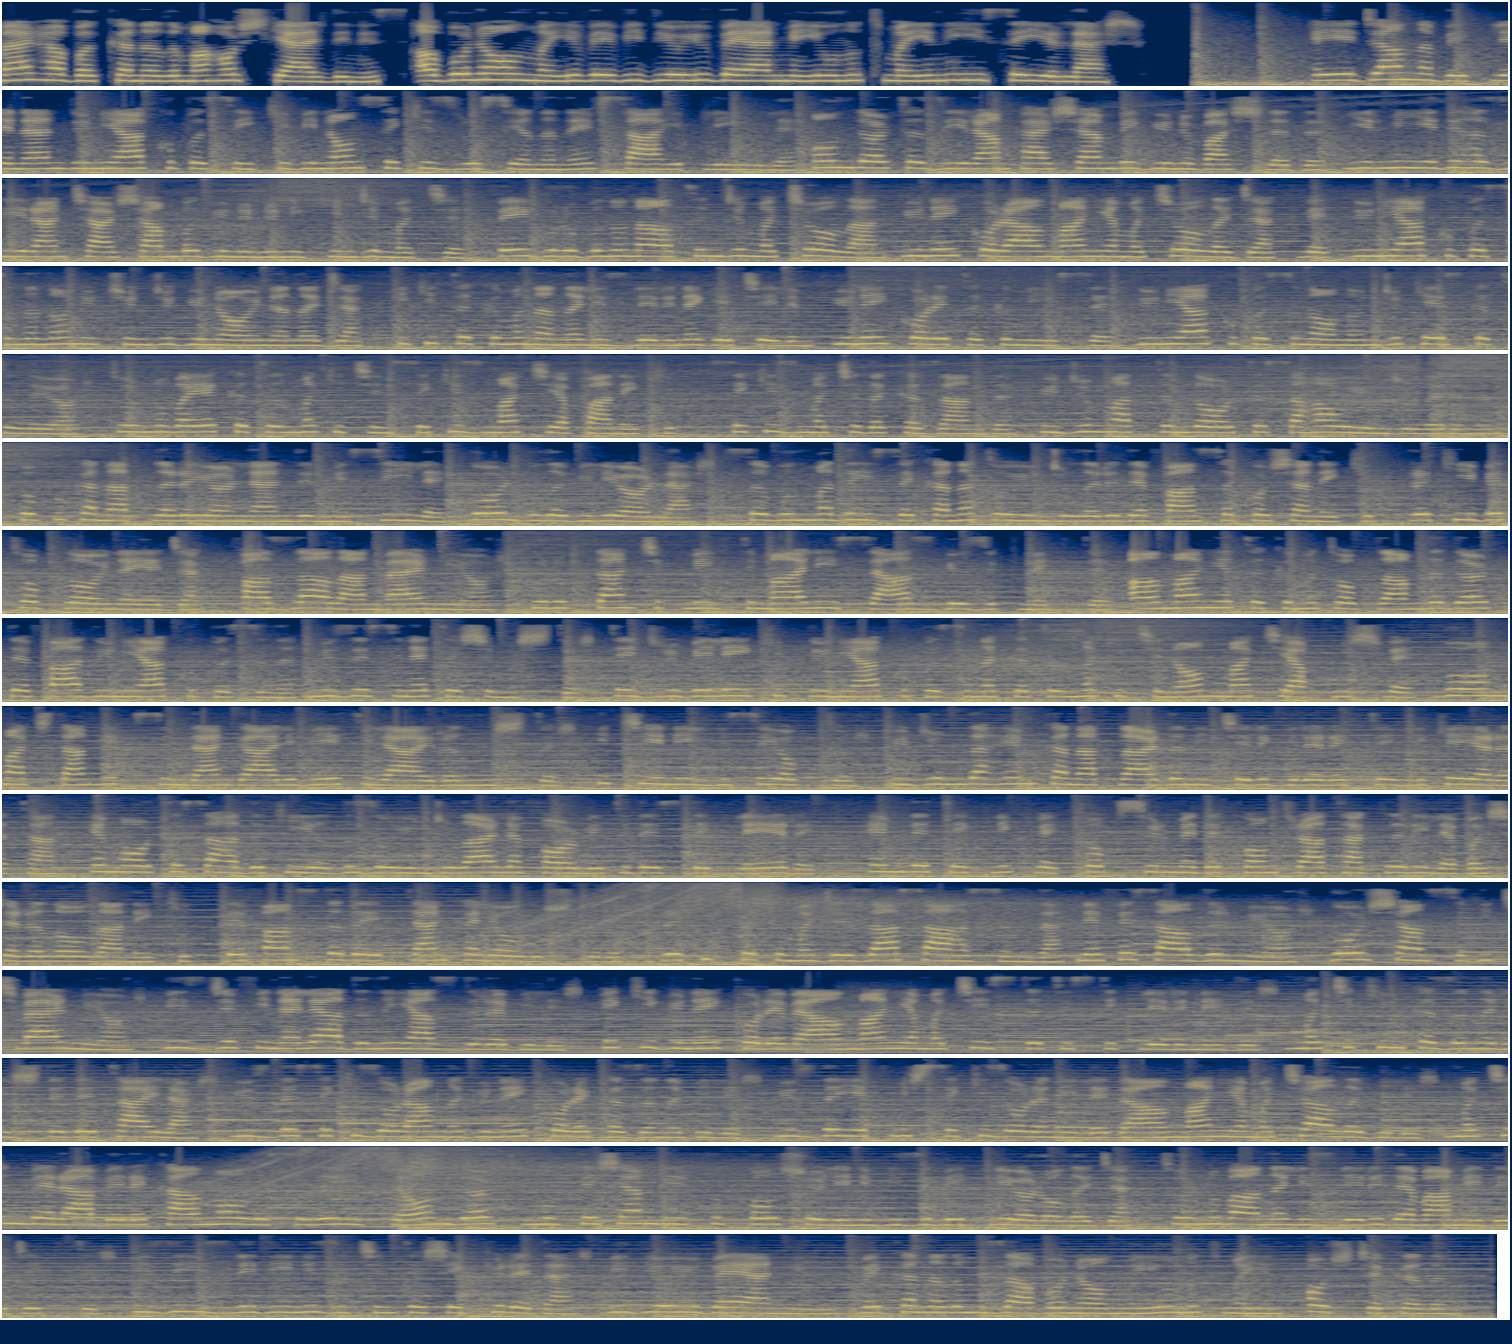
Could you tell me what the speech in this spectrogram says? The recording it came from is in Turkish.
Merhaba kanalıma hoş geldiniz. Abone olmayı ve videoyu beğenmeyi unutmayın. İyi seyirler. Heyecanla beklenen Dünya Kupası 2018 Rusya'nın ev sahipliğiyle 14 Haziran Perşembe günü başladı. 27 Haziran Çarşamba gününün ikinci maçı, B grubunun 6. maçı olan Güney Kore Almanya maçı olacak ve Dünya Kupası'nın 13. günü oynanacak. İki takımın analizlerine geçelim. Güney Kore takımı ise Dünya Kupası'na 10. kez katılıyor. Turnuvaya katılmak için 8 maç yapan ekip 8 maçı da kazandı. Hücum hattında orta saha oyuncularının topu kanatlara yönlendirmesiyle gol bulabiliyorlar. Savunmada ise kanat oyuncuları defansa koşan ekip rakibe topla oynayacak. Fazla alan vermiyor. Gruptan çıkma ihtimali ise az gözükmekte. Almanya takımı toplamda 4 defa Dünya Kupası'nı müzesine taşımıştır. Tecrübeli ekip Dünya Kupası'na katılmak için 10 maç yapmış ve bu 10 maçtan hepsinden galibiyet ile ayrılmıştır. Hiç yenilgisi yoktur. Hücumda hem kanatlardan içeri girerek tehlike yaratan, hem orta sahadaki yıldız oyuncularla forveti destekleyerek, hem de teknik ve top sürmede kontra ataklar ile başarılı olan ekip, defansta da etten kale oluşturup, rakip takıma ceza sahasında, nefes aldırmıyor, gol şansı hiç vermiyor, bizce finale adını yazdırabilir. Peki Güney Kore ve Almanya maçı istatistikleri nedir? Maçı kim kazanır işte detaylar. %8 oranla Güney Kore kazanabilir. %78 oran ile de Almanya maçı alabilir. Maçın berabere kalma olasılığı ise 14. Muhteşem bir futbol şöleni bizi bekliyor olacak. Turnuva analizleri devam edecektir. Bizi izlediğiniz için teşekkür eder. Videoyu beğenmeyi ve kanalımıza abone olmayı unutmayın. Hoşçakalın.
